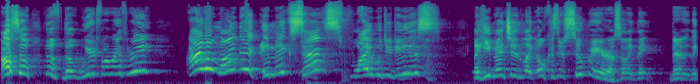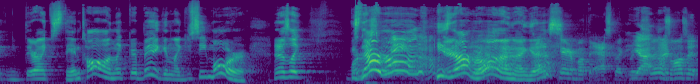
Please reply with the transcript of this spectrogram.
also, the the weird four by three, I don't mind it. It makes sense. Why would you do this? Like he mentioned, like oh, because they're superheroes, so like they they're like they're like stand tall and like they're big and like you see more. And I was like, he's not for me. Wrong. He's care. not Yeah, wrong, I I don't guess. care about the aspect ratio Yeah, as I- long as it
